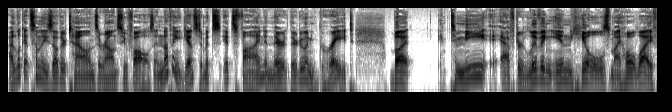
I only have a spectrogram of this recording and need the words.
I look at some of these other towns around Sioux Falls and nothing against them. It's it's fine and they're they're doing great. But to me, after living in hills my whole life,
